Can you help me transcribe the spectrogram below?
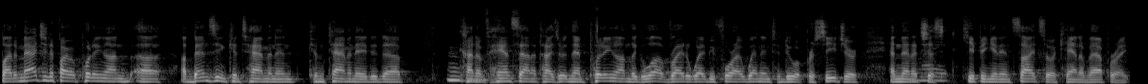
But imagine if I were putting on uh, a benzene contaminant contaminated. Uh, Mm-hmm. kind of hand sanitizer and then putting on the glove right away before I went in to do a procedure, and then it's right. just keeping it inside so it can't evaporate.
